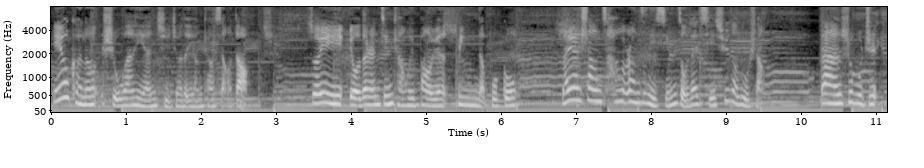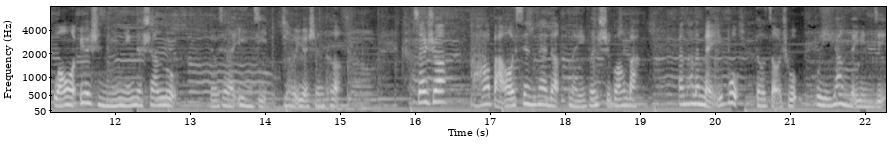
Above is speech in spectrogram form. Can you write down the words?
也有可能是蜿蜒曲折的羊肠小道。所以，有的人经常会抱怨命运的不公，埋怨上苍让自己行走在崎岖的路上。但殊不知，往往越是泥泞的山路，留下的印记就会越深刻。所以说，好好把握现在的每一分时光吧，让他的每一步都走出不一样的印记。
